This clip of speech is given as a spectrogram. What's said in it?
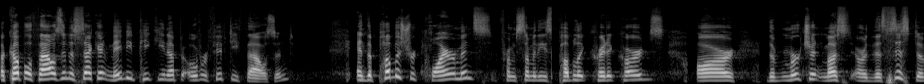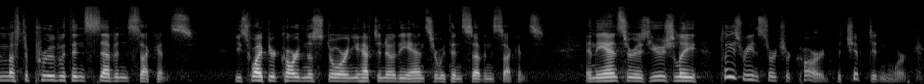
a couple thousand a second, maybe peaking up to over 50,000. And the published requirements from some of these public credit cards are the merchant must, or the system must approve within seven seconds. You swipe your card in the store and you have to know the answer within seven seconds. And the answer is usually, please reinsert your card. The chip didn't work.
